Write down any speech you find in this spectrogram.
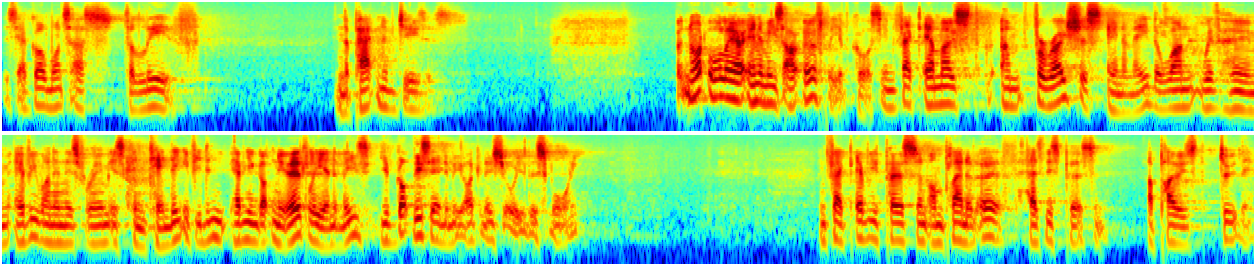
This is how God wants us to live in the pattern of Jesus. But not all our enemies are earthly, of course. In fact, our most um, ferocious enemy, the one with whom everyone in this room is contending, if you didn't, haven't got any earthly enemies, you've got this enemy, I can assure you this morning. In fact, every person on planet Earth has this person opposed to them.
